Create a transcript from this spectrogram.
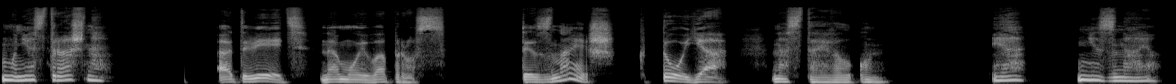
мне страшно». «Ответь на мой вопрос», «Ты знаешь, кто я?» — настаивал он. «Я не знаю»,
